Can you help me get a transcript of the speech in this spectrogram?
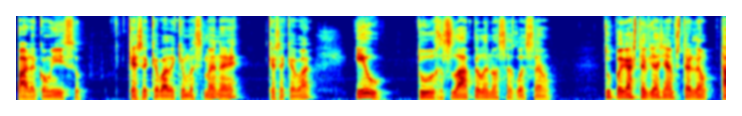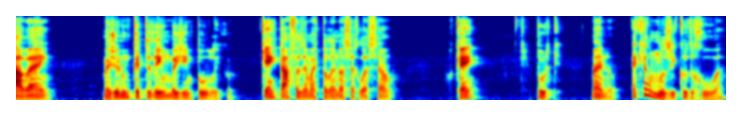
para com isso. Queres acabar daqui a uma semana, é? Queres acabar? Eu estou a rezelar pela nossa relação. Tu pagaste a viagem a Amsterdão, está bem, mas eu nunca te dei um beijo em público. Quem é que está a fazer mais pela nossa relação? Ok? Porque, mano, aquele músico de rua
